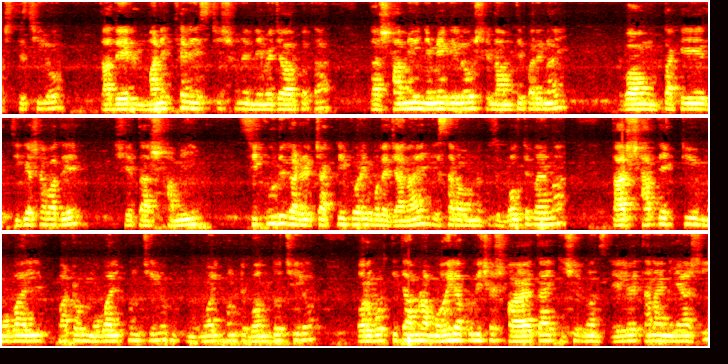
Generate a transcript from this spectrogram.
আসতেছিল তাদের মানিকখালী স্টেশনে নেমে যাওয়ার কথা। তার স্বামী নেমে গেলেও সে নামতে পারে নাই এবং তাকে জিজ্ঞাসাবাদে সে তার স্বামী সিকিউরিটি গার্ডের চাকরি করে বলে জানায়। এছাড়া অন্য কিছু বলতে পারে না। তার সাথে একটি মোবাইল বাটন মোবাইল ফোন ছিল মোবাইল ফোনটি বন্ধ ছিল। পরবর্তীতে আমরা মহিলা পুলিশের সহায়তায় কিশোরগঞ্জ রেলওয়ে থানায় নিয়ে আসি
